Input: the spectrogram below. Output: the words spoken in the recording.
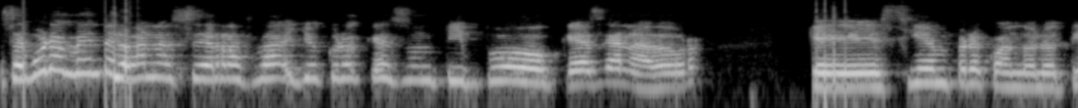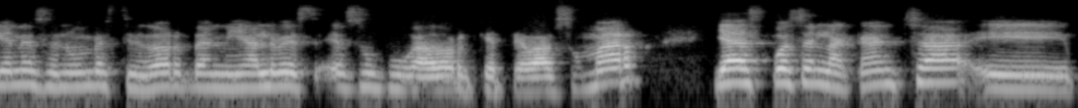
Seguramente lo van a hacer, Rafa, yo creo que es un tipo que es ganador, que siempre cuando lo tienes en un vestidor, Dani Alves es un jugador que te va a sumar. Ya después en la cancha, eh,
